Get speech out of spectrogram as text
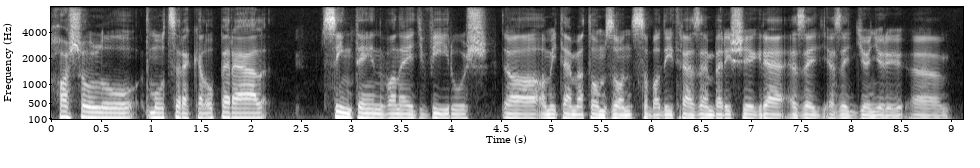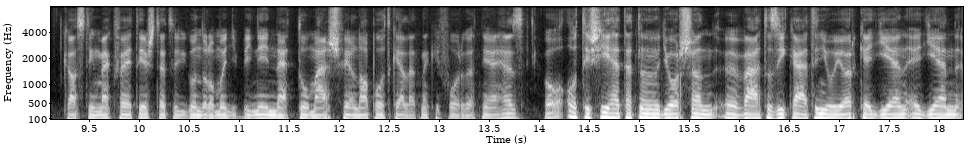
hasonló módszerekkel operál, szintén van egy vírus, a, amit Emma Thompson szabadít rá az emberiségre, ez egy, ez egy gyönyörű uh, casting megfejtés, tehát úgy gondolom, hogy egy nettó másfél napot kellett neki forgatni ehhez. Ott is hihetetlenül gyorsan változik át New York egy ilyen, egy ilyen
